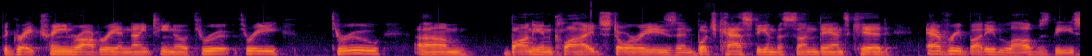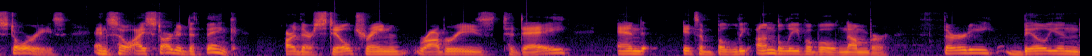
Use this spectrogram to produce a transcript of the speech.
The Great Train Robbery in 1903, through um, Bonnie and Clyde stories and Butch Cassidy and the Sundance Kid. Everybody loves these stories. And so I started to think, are there still train robberies today? And it's a be- unbelievable number. $30 billion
